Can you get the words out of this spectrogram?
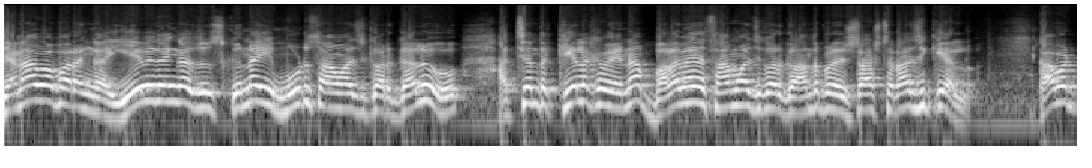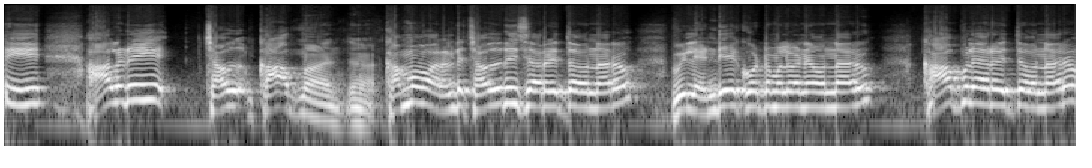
జనాభా పరంగా ఏ విధంగా చూసుకున్నా ఈ మూడు సామాజిక వర్గాలు అత్యంత కీలకమైన బలమైన సామాజిక వర్గాలు ఆంధ్రప్రదేశ్ రాష్ట్ర రాజకీయాల్లో. కాబట్టి ఆల్రెడీ చౌ కమ్మవారు అంటే చౌదరీస్ ఎవరైతే ఉన్నారో వీళ్ళు ఎన్డీఏ కూటమిలోనే ఉన్నారు. కాపులు ఎవరైతే ఉన్నారో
